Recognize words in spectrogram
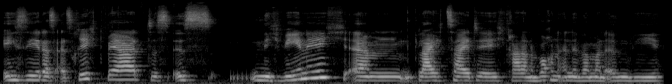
ich sehe das als Richtwert, das ist nicht wenig. Ähm, gleichzeitig, gerade einem Wochenende, wenn man irgendwie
